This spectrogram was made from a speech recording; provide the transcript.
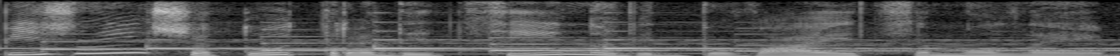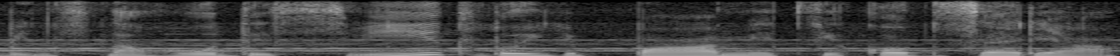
Пізніше тут традиційно відбувається молебінь з нагоди світлої пам'яті Кобзаря,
